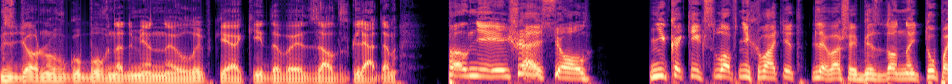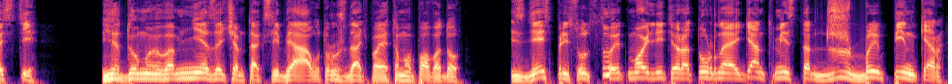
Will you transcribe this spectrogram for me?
вздернув губу в надменной улыбке, окидывает зал взглядом. «Полнейший осел! Никаких слов не хватит для вашей бездонной тупости!» Я думаю, вам незачем так себя утруждать по этому поводу. Здесь присутствует мой литературный агент мистер Джб Пинкер.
